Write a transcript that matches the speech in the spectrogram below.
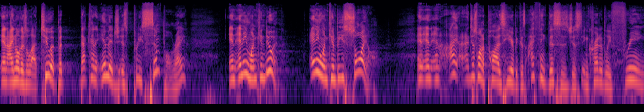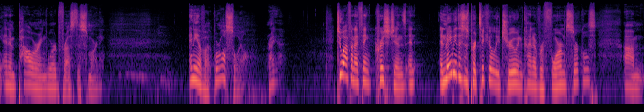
And I know there's a lot to it, but that kind of image is pretty simple, right? And anyone can do it. Anyone can be soil. And, and, and I, I just want to pause here because I think this is just incredibly freeing and empowering word for us this morning. Any of us, we're all soil, right? Too often I think Christians, and, and maybe this is particularly true in kind of reformed circles, um,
